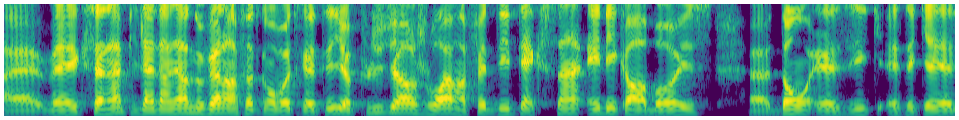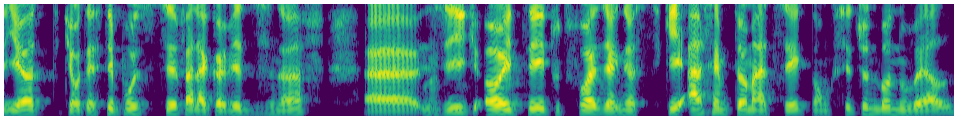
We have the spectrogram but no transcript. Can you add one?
Euh, ben, excellent. Puis la dernière nouvelle en fait qu'on va traiter, il y a plusieurs joueurs en fait des Texans et des Cowboys, euh, dont Ezekiel Elliott, qui ont testé positif à la COVID-19. Euh, Zeke a été toutefois diagnostiqué asymptomatique, donc c'est une bonne nouvelle.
